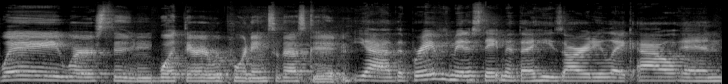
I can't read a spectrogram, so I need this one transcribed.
way worse than what they're reporting, so that's good. Yeah, the Braves made a statement that he's already like out and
